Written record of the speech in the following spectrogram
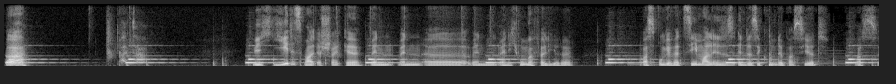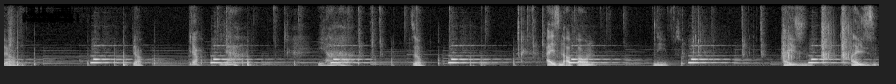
Ah! Alter wie ich jedes Mal erschrecke, wenn, wenn, äh, wenn, wenn ich Hunger verliere. Was ungefähr zehnmal in, in der Sekunde passiert. Was, ja. Ja. Ja, ja. Ja. So. Eisen abbauen. Nee, so. Eisen. Eisen,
